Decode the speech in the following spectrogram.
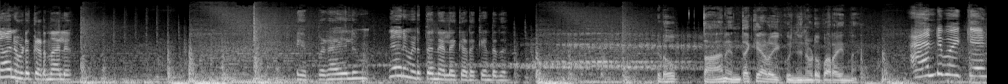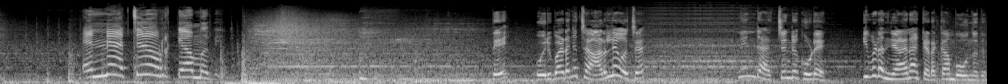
ഞാൻ ഇവിടെ കിടന്നാൽ? എപ്പോഴായാലും ഞാൻ ഇവിടെ തന്നെയല്ലേ കിടക്കേണ്ടത്. എടോ താൻ എന്തൊക്കെയാണോ ഈ കുഞ്ഞിനോട് പറയുന്നത് ആന്റി പോയിക്കേ. എന്നെ അച്ഛനെ ഉറക്കാൻ മതി. ദേ ഒരുപാടങ്ങ് ചാടല്ലേ കൊച്ചെ? നിന്റെ അച്ഛന്റെ കൂടെ ഇവിടെ ഞാനാ കിടക്കാൻ പോകുന്നത്.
